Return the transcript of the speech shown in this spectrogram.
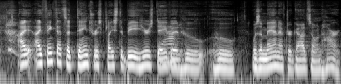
I I think that's a dangerous place to be. Here's David who who was a man after God's own heart.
